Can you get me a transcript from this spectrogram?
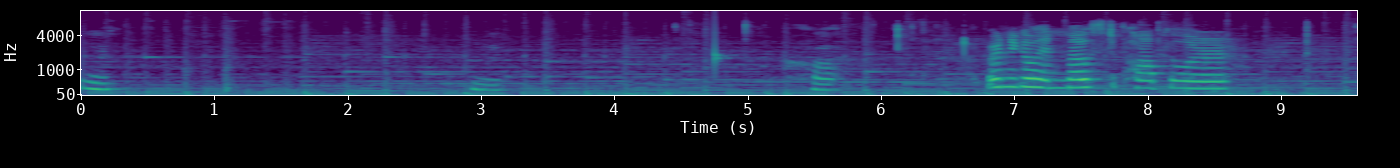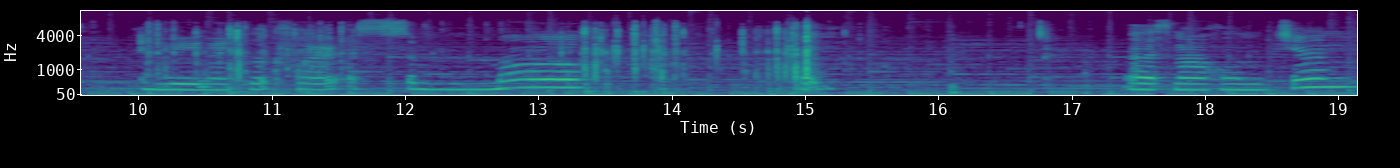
Hmm. Hmm. Huh. We're gonna go in most popular and we're going to look for a small home. A small home gym.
